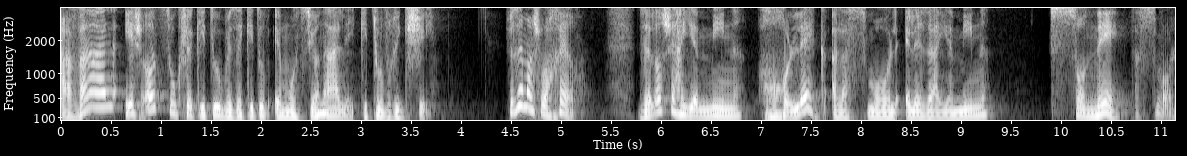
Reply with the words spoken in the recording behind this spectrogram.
אבל יש עוד סוג של כיתוב וזה כיתוב אמוציונלי, כיתוב רגשי. שזה משהו אחר. זה לא שהימין חולק על השמאל, אלא זה הימין שונא את השמאל.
